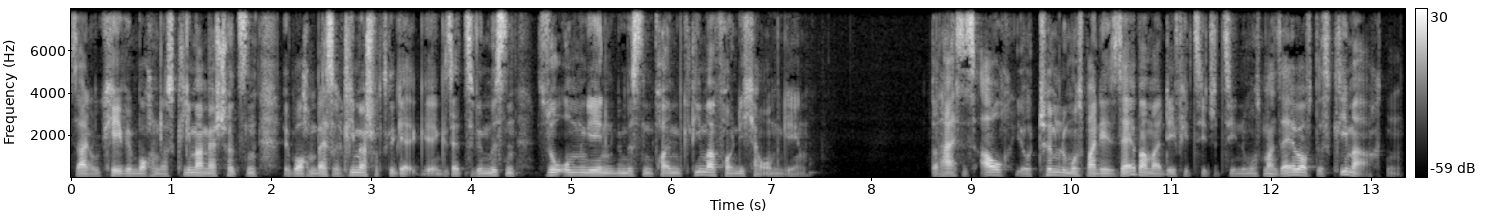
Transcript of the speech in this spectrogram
sage, okay, wir brauchen das Klima mehr schützen, wir brauchen bessere Klimaschutzgesetze, wir müssen so umgehen, wir müssen vor allem klimafreundlicher umgehen. Dann heißt es auch, yo Tim, du musst bei dir selber mal Defizite ziehen, du musst mal selber auf das Klima achten.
